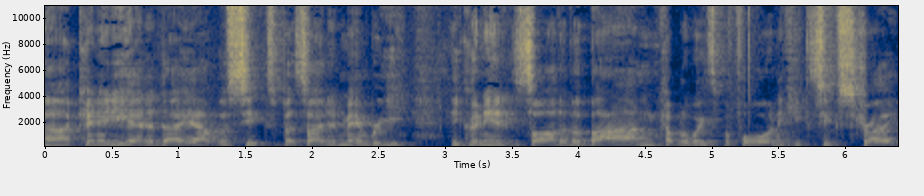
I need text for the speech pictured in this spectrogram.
Uh, Kennedy had a day out with six, but so did Membrey. He couldn't hit the side of a barn a couple of weeks before, and he kicked six straight.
